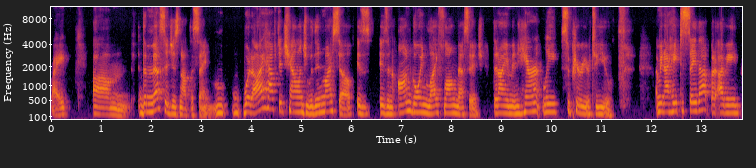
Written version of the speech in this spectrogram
right? Um, the message is not the same. What I have to challenge within myself is is an ongoing, lifelong message that I am inherently superior to you. I mean, I hate to say that, but I mean,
